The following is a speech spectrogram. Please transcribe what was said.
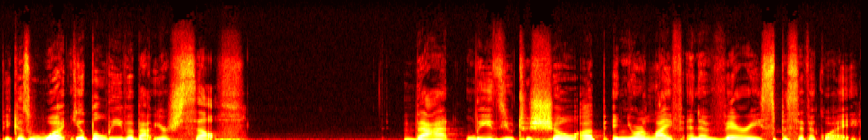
Because what you believe about yourself, that leads you to show up in your life in a very specific way.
